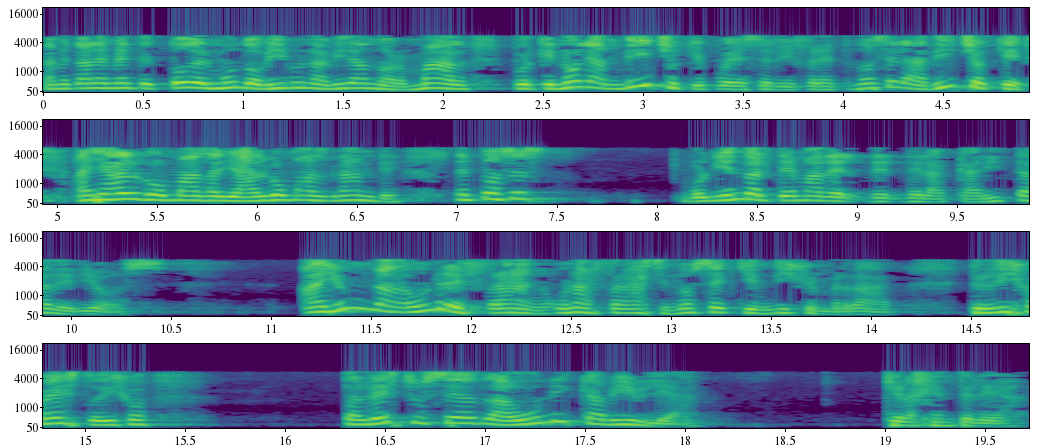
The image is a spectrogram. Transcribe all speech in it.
Lamentablemente todo el mundo vive una vida normal porque no le han dicho que puede ser diferente, no se le ha dicho que hay algo más allá, algo más grande. Entonces, volviendo al tema de, la carita de Dios, hay un refrán, una frase, no sé quién dijo en verdad, pero dijo esto, dijo, tal vez tú seas la única Biblia que la gente lea.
